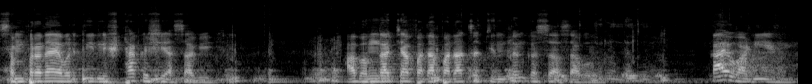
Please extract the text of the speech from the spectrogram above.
संप्रदायावरती निष्ठा कशी असावी? अभंगाच्या पदापदाचं चिंतन कसं असावं? काय वाणी आहे?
